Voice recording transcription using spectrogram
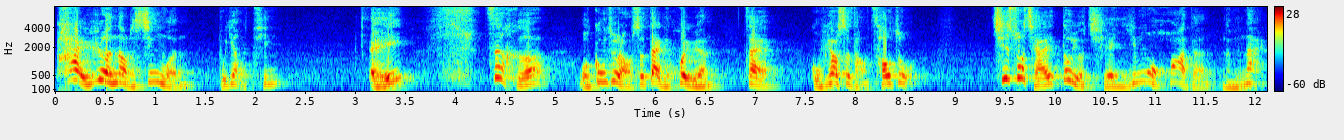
太热闹的新闻不要听。哎，这和我工作老师带领会员在股票市场操作，其实说起来都有潜移默化的能耐，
